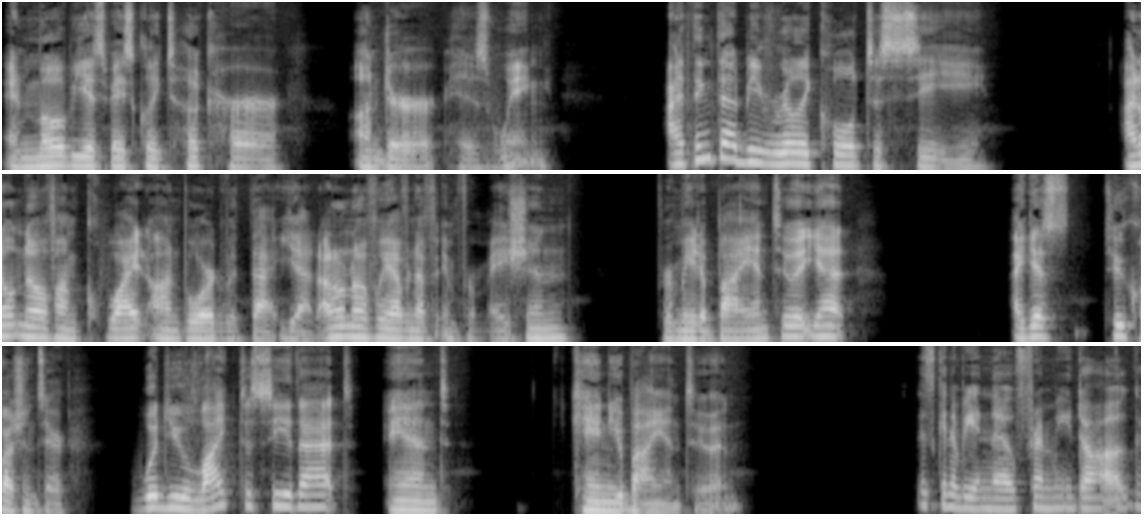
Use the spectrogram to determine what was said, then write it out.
and Mobius basically took her under his wing. I think that'd be really cool to see. I don't know if I'm quite on board with that yet. I don't know if we have enough information for me to buy into it yet. I guess two questions here. Would you like to see that? And can you buy into it? It's going to be a no from me, dog.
